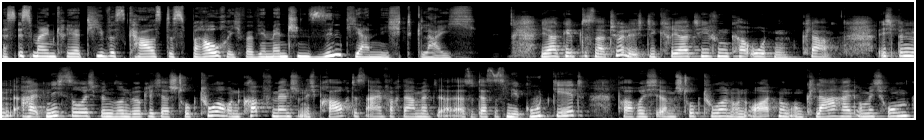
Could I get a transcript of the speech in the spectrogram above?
das ist mein kreatives Chaos, das brauche ich, weil wir Menschen sind ja nicht gleich? Ja, gibt es natürlich, die kreativen Chaoten, klar. Ich bin halt nicht so, ich bin so ein wirklicher Struktur- und Kopfmensch und ich brauche das einfach damit, also dass es mir gut geht, brauche ich ähm, Strukturen und Ordnung und Klarheit um mich herum.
